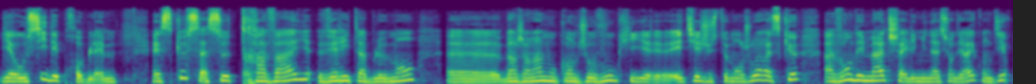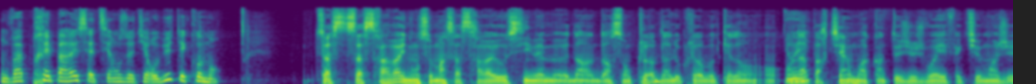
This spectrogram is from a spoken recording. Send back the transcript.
il y a aussi des problèmes. Est-ce que ça se travaille véritablement, euh, Benjamin Moukanjo, vous qui étiez justement joueur, est-ce que avant des matchs à élimination directe, on dit on va préparer cette séance de tir au but et comment? Ça, ça, se travaille, non seulement ça se travaille aussi même euh, dans, dans son club, dans le club auquel on, on appartient. Moi, quand je jouais, effectivement, je,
